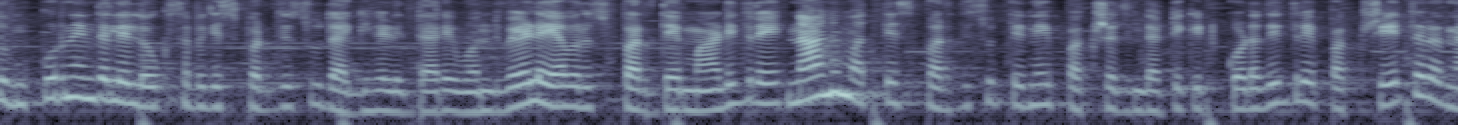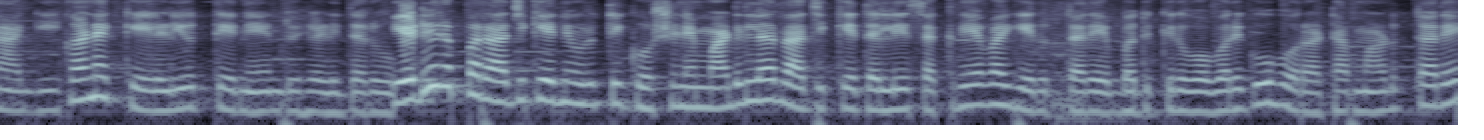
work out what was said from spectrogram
ತುಮಕೂರಿನಿಂದಲೇ ಲೋಕಸಭೆಗೆ ಸ್ಪರ್ಧಿಸುವುದಾಗಿ ಹೇಳಿದ್ದಾರೆ. ಒಂದು ವೇಳೆ ಅವರು ಸ್ಪರ್ಧೆ ಮಾಡಿದ್ರೆ ನಾನು ಮತ್ತೆ ಸ್ಪರ್ಧಿಸುತ್ತೇನೆ. ಪಕ್ಷದಿಂದ ಟಿಕೆಟ್ ಕೊಡದಿದ್ರೆ ಪಕ್ಷೇತರನಾಗಿ ಕಣಕ್ಕೆ ಇಳಿಯುತ್ತೇನೆ ಎಂದು ಹೇಳಿದರು. ಯಡಿಯೂರಪ್ಪ ರಾಜಕೀಯ ನಿವೃತ್ತಿ ಘೋಷಣೆ ಮಾಡಿಲ್ಲ. ರಾಜಕೀಯದಲ್ಲಿ ಸಕ್ರಿಯವಾಗಿ ಇರುತ್ತಾರೆ. ಬದುಕಿರುವವರೆಗೂ ಹೋರಾಟ ಮಾಡುತ್ತಾರೆ.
